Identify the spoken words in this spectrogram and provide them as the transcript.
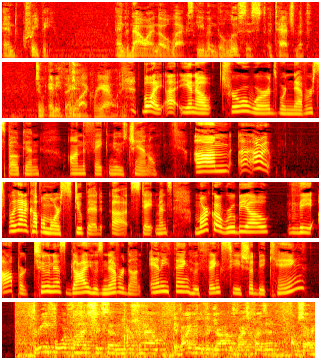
and creepy, and now I know lacks even the loosest attachment to anything like reality. boy uh, you know truer words were never spoken on the fake news channel. Um uh, all right. We got a couple more stupid uh, statements. Marco rubio the opportunist guy who's never done anything who thinks he should be king Three, four, five, six, seven years from now, if I do a good job as vice president, I'm sorry.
